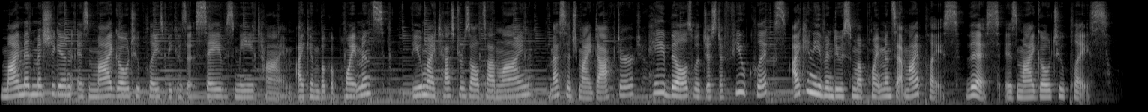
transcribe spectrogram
My Michigan is my go to place because it saves me time. I can book appointments, view my test results online, message my doctor, pay bills with just a few clicks. I can even do some appointments at my place. This is my go to place.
